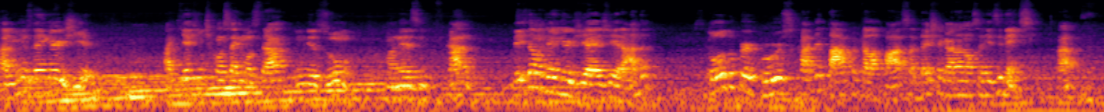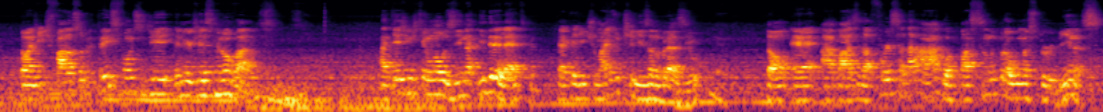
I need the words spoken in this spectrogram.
caminhos da energia. Aqui a gente consegue mostrar, em resumo, de maneira simplificada, desde onde a energia é gerada, todo o percurso, cada etapa que ela passa até chegar na nossa residência. Tá? Então a gente fala sobre três fontes de energias renováveis. Aqui a gente tem uma usina hidrelétrica, que é a que a gente mais utiliza no Brasil. Então é a base da força da água passando por algumas turbinas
